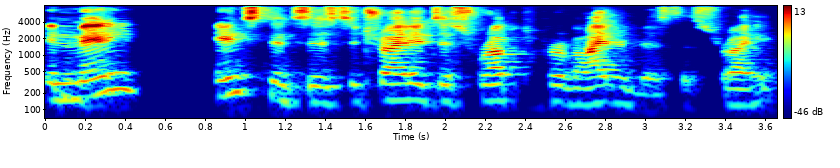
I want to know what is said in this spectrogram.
In mm-hmm. many instances to try to disrupt provider business, right?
